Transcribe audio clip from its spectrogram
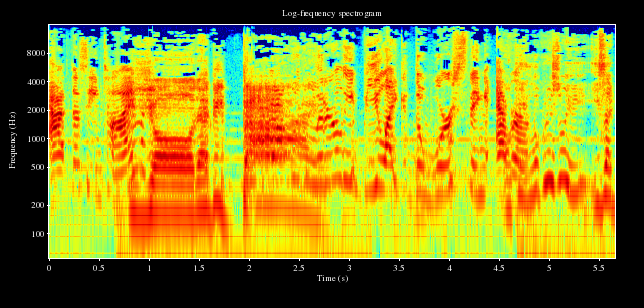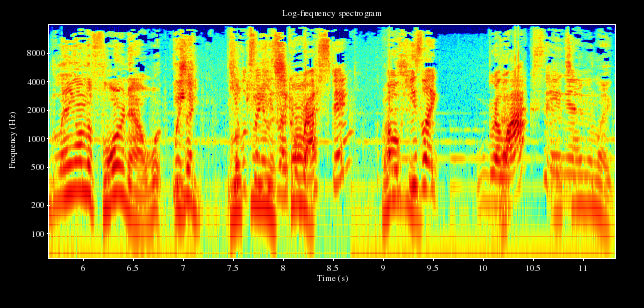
at the same time. Yo, that'd be bad. That would literally be like the worst thing ever. Okay, look he's. He's like laying on the floor now. What? Wait, He's like he looks like he's like sky. resting. What Oh, is he- he's like relaxing. It's not and... even like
